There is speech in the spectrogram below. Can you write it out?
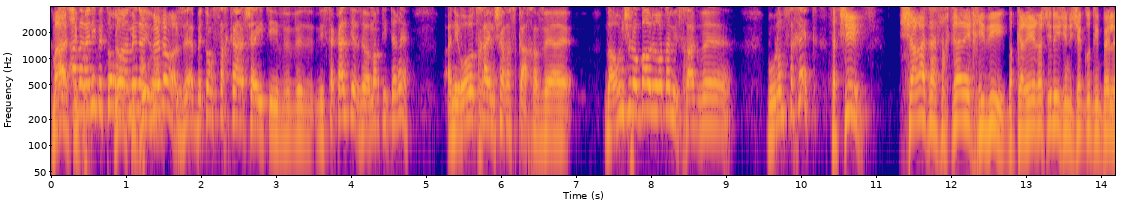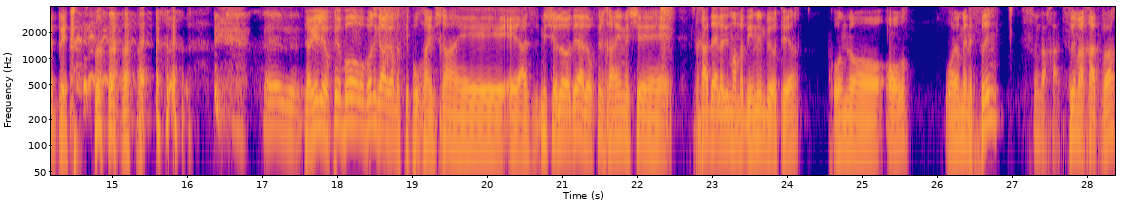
מה אבל הסיפור? אני בתור לא, מאמן היום, בתור שחקן שהייתי, והסתכלתי על זה ואמרתי, תראה, אני רואה אותך עם שרס ככה, וההורים שלו באו לראות את המשחק, והוא לא משחק. תקשיב, שרה זה השחקן היחידי בקריירה שלי שנשק אותי פה לפה. תגיד לי, אופיר, בוא, בוא ניגע גם בסיפור חיים שלך. אה, אה, אז מי שלא יודע, לאופיר חיים יש אה, אחד הילדים המדהימים ביותר, קוראים לו אור. הוא היום בן 20? 21. 21 כבר.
